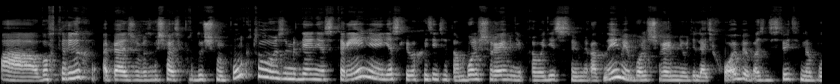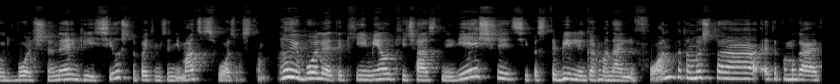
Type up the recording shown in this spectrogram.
А, во-вторых, опять же, возвращаясь к предыдущему пункту, замедление старения, если вы хотите там больше времени проводить со своими родными, больше времени уделять хобби, у вас действительно будет больше энергии и сил, чтобы этим заниматься с возрастом. Ну и более такие мелкие частные вещи, типа стабильный гормональный фон, потому что это помогает,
